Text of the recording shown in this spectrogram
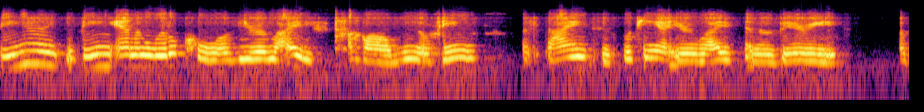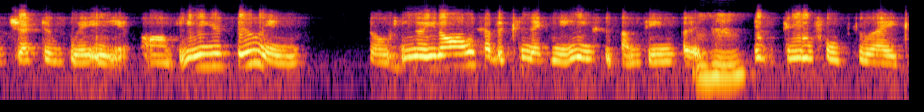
being being analytical of your life. Um, you know, being a scientist, looking at your life in a very objective way, um, even your feelings. So you know, you don't always have to connect meanings to something, but mm-hmm. it's beautiful to like,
